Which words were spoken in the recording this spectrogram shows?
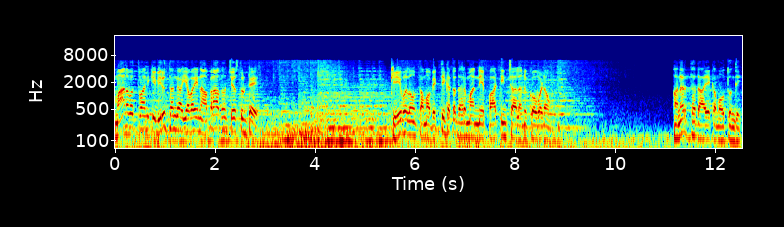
మానవత్వానికి విరుద్ధంగా ఎవరైనా అపరాధం చేస్తుంటే కేవలం తమ వ్యక్తిగత ధర్మాన్నే పాటించాలనుకోవడం అనర్థదాయకమవుతుంది.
